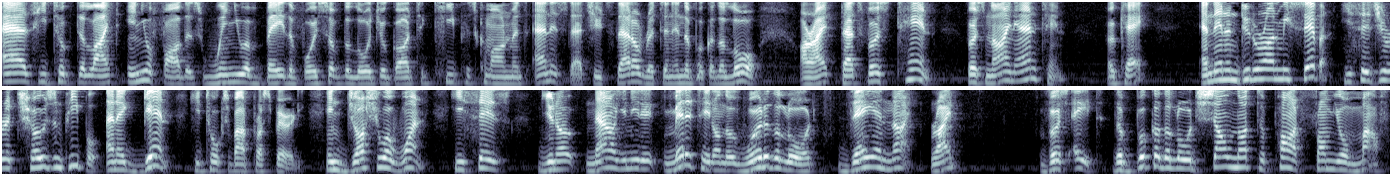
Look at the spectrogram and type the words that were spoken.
as he took delight in your fathers when you obey the voice of the Lord your God to keep his commandments and his statutes that are written in the book of the law. All right, that's verse 10, verse 9 and 10. Okay? And then in Deuteronomy 7, he says, You're a chosen people. And again, he talks about prosperity. In Joshua 1, he says, You know, now you need to meditate on the word of the Lord day and night, right? Verse 8 The book of the Lord shall not depart from your mouth,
